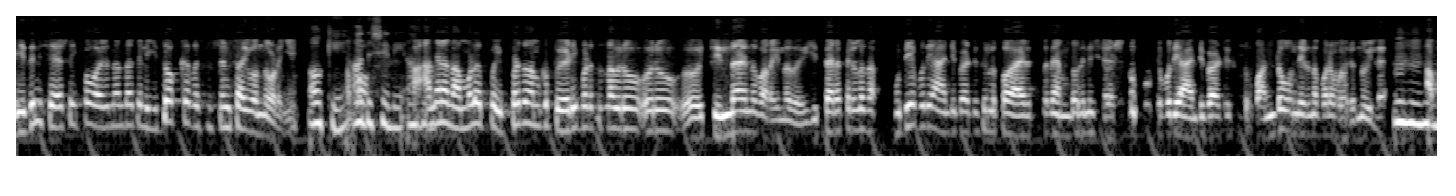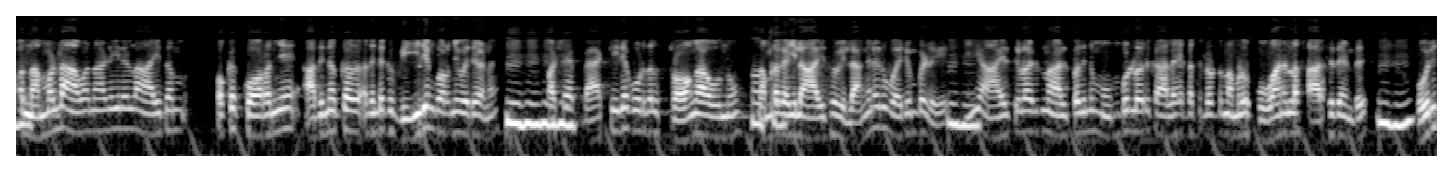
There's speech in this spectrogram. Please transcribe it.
ഇതിന് ശേഷം ഇപ്പൊ വരുന്ന എന്താ വെച്ചാൽ ഇതൊക്കെ റെസിസ്റ്റൻസ് ആയി വന്നു തുടങ്ങി. ഓക്കെ അത് ശരി. അങ്ങനെ നമ്മൾ ഇപ്പൊ ഇപ്പോഴത്തെ നമുക്ക് പേടിപ്പെടുത്തുന്ന ഒരു ഒരു ചിന്ത എന്ന് പറയുന്നത് ഇത്തരത്തിലുള്ള പുതിയ പുതിയ ആന്റിബയോട്ടിക്സുകൾ ഇപ്പൊ ആയിരത്തി തൊള്ളായിരത്തി എൺപതിന് ശേഷം പുതിയ പുതിയ ആന്റിബയോട്ടിക്സ് പണ്ട് വന്നിരുന്ന പോലെ വരുന്നില്ല അപ്പൊ നമ്മളുടെ ആവനാഴിയിലുള്ള ആയുധം ഒക്കെ കുറഞ്ഞ് അതിനൊക്കെ അതിന്റെയൊക്കെ വീര്യം കുറഞ്ഞു വരികയാണ്. പക്ഷെ ബാക്ടീരിയ കൂടുതൽ സ്ട്രോങ് ആവുന്നു. നമ്മുടെ കയ്യിൽ ആയുധവും ഇല്ല അങ്ങനെ ഒരു വരുമ്പോൾ ഈ ആയിരത്തി തൊള്ളായിരത്തി നാല്പതിന് മുമ്പുള്ള ഒരു കാലഘട്ടത്തിലോട്ട് നമ്മൾ പോകാനുള്ള സാധ്യതയുണ്ട്. ഒരു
